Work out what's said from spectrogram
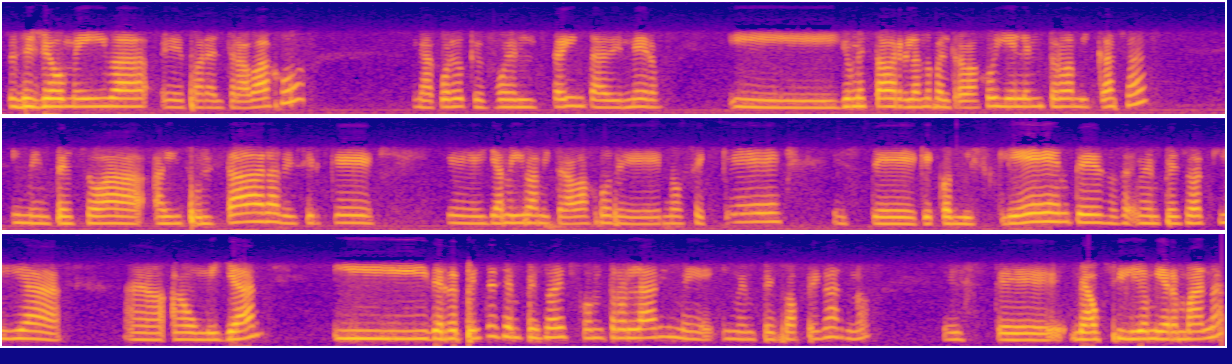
Entonces yo me iba eh, para el trabajo, me acuerdo que fue el 30 de enero, y yo me estaba arreglando para el trabajo y él entró a mi casa y me empezó a, insultar, a decir que, ya me iba a mi trabajo de no sé qué, este, que con mis clientes, o sea, me empezó aquí a, a humillar y de repente se empezó a descontrolar y me, y me empezó a pegar, ¿no? Este, me auxilió mi hermana,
